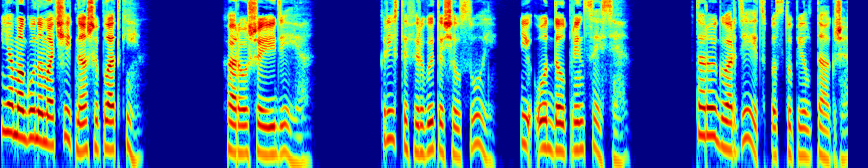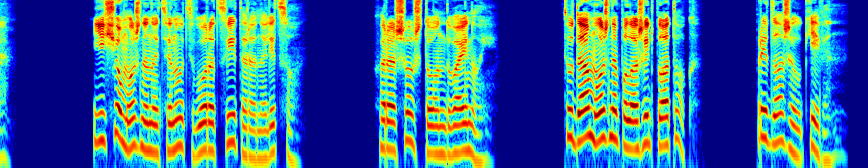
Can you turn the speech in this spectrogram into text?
Я могу намочить наши платки. Хорошая идея. Кристофер вытащил свой и отдал принцессе. Второй гвардеец поступил так же. Еще можно натянуть ворот свитера на лицо. Хорошо, что он двойной. Туда можно положить платок, предложил Кевин.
